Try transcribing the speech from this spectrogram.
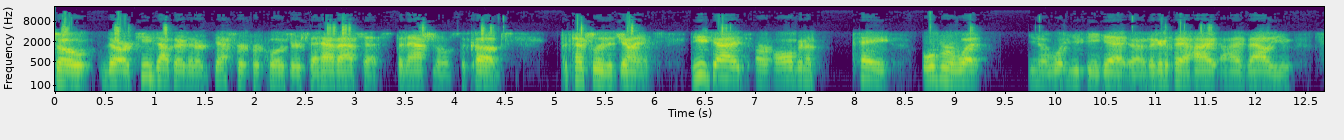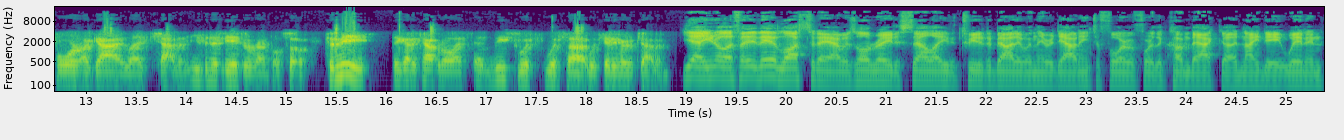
So there are teams out there that are desperate for closers that have assets. The Nationals, the Cubs, potentially the Giants. These guys are all going to pay over what you know what you can get. Uh, they're going to pay a high a high value for a guy like Chapman, even if he is a rental. So to me, they got to capitalize at least with with uh, with getting rid of Chapman. Yeah, you know, if they, they had lost today, I was all ready to sell. I even tweeted about it when they were down eight to four before the comeback uh, nine to eight win, and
